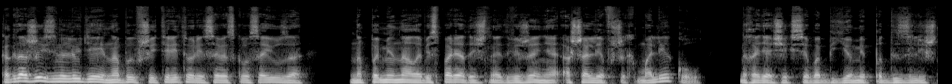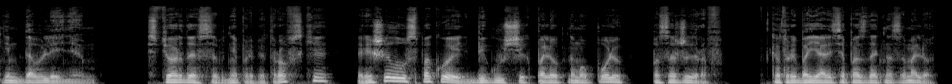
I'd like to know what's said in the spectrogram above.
когда жизнь людей на бывшей территории Советского Союза напоминала беспорядочное движение ошалевших молекул, находящихся в объеме под излишним давлением, стюардесса в Днепропетровске решила успокоить бегущих по летному полю пассажиров, которые боялись опоздать на самолет.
